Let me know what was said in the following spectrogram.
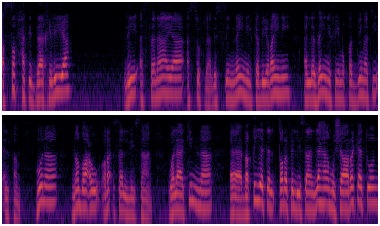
الصفحة الداخلية للثنايا السفلى للسنين الكبيرين اللذين في مقدمة الفم. هنا نضع رأس اللسان. ولكن آه، بقية طرف اللسان لها مشاركة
